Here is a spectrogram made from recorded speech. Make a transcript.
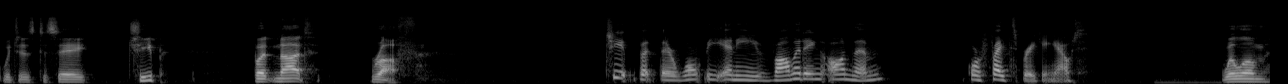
which is to say cheap, but not rough. Cheap, but there won't be any vomiting on them or fights breaking out. Wilem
